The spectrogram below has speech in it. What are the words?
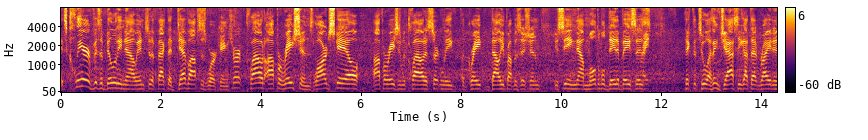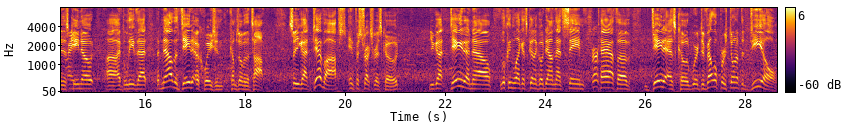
It's clear visibility now into the fact that DevOps is working. Sure. Cloud operations, large scale operations with cloud is certainly a great value proposition. You're seeing now multiple databases. Right pick the tool. I think Jassy got that right in his right. keynote. Uh, I believe that. But now the data equation comes over the top. So you got DevOps, infrastructure as code, you got data now looking like it's going to go down that same sure. path of data as code where developers don't have to deal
